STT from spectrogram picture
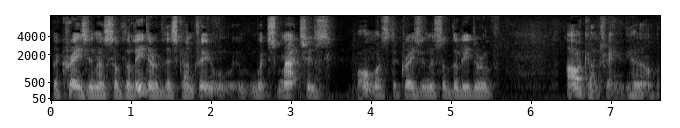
the craziness of the leader of this country, which matches almost the craziness of the leader of our country, you know.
